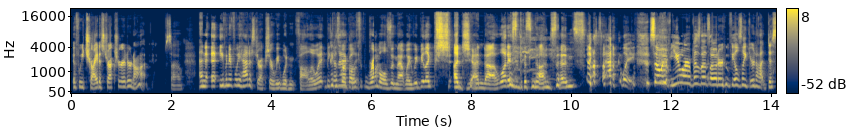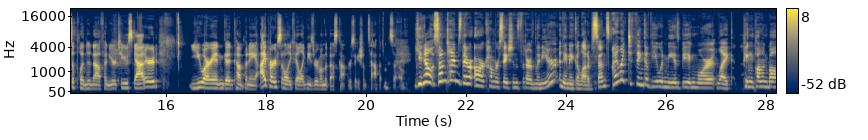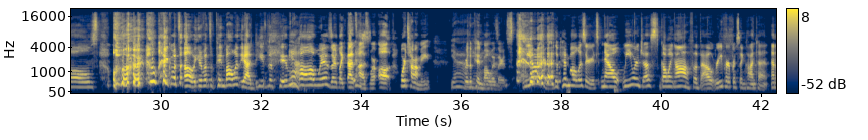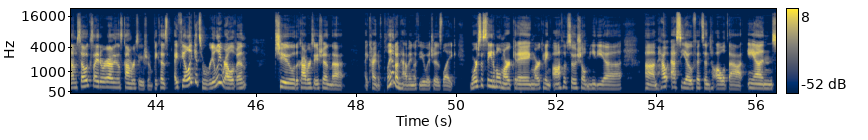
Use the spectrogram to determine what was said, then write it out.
if we try to structure it or not. So, and uh, even if we had a structure, we wouldn't follow it because exactly. we're both rebels in that way. We'd be like, agenda. What is this nonsense? exactly. So, if you are a business owner who feels like you're not disciplined enough and you're too scattered, you are in good company. I personally feel like these are when the best conversations happen. So, you know, sometimes there are conversations that are linear and they make a lot of sense. I like to think of you and me as being more like ping pong balls or like what's oh, you know what's a pinball with? Yeah, he's the pinball yeah. wizard. Like that's yes. us. We're all we're Tommy. Yeah, we're the yeah, pinball yeah. wizards. we are the pinball wizards. Now, we were just going off about repurposing content, and I'm so excited we're having this conversation because I feel like it's really relevant to the conversation that I kind of planned on having with you, which is like more sustainable marketing, marketing off of social media, um, how SEO fits into all of that. And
